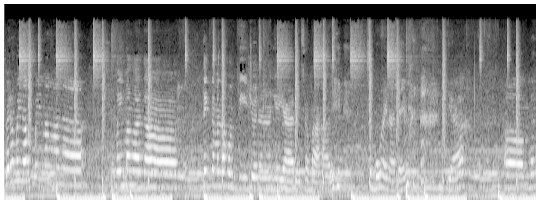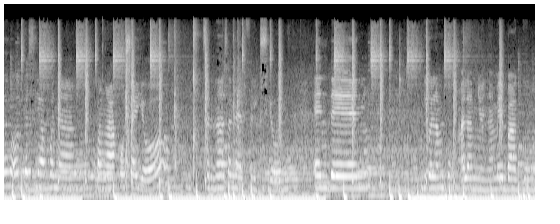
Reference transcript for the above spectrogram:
Pero may, na, may mga na may mga na take naman akong video na nangyayari sa bahay. sa buhay natin. yeah. Um, nanonood kasi ako ng Pangako Sa'yo. Sa, nasa Netflix yon And then, hindi ko alam kung alam nyo na may bagong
